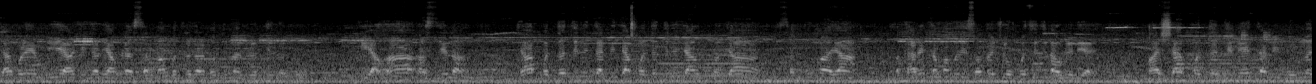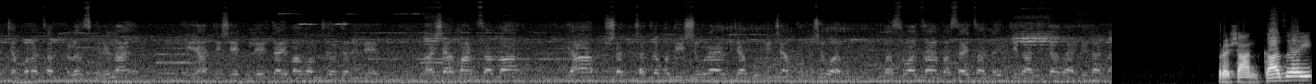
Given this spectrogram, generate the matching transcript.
त्यामुळे मी या ठिकाणी आपल्या सर्व पत्रकार बंधूंना विनंती करतो की हा असलेला ज्या पद्धतीने त्यांनी त्या पद्धतीने ज्या ज्या संपूर्ण या कार्यक्रमामध्ये स्वतःची उपस्थिती लावलेली आहे अशा पद्धतीने त्यांनी निर्लज्जपणाचा कळस केलेला आहे. हे अतिशय क्लेशदायी बाब आमच्यावर झालेली आहे. अशा माणसाला या श- छत्रपती शिवरायांच्या भूमीच्या खुर्चीवर बसवाचा बसायचा नैतिक अधिकार राहिलेला नाही. Prashant Kajale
